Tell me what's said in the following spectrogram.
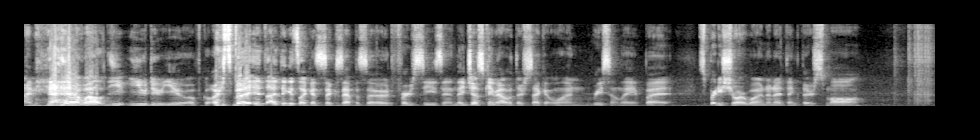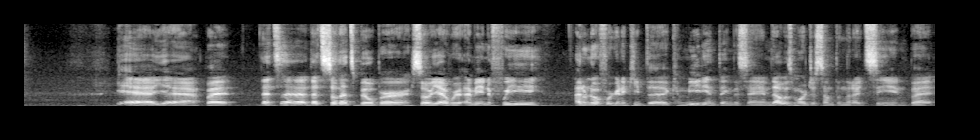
I mean, well, you, you do you, of course, but it's, I think it's like a six episode first season. They just came out with their second one recently, but it's a pretty short one, and I think they're small. Yeah, yeah, but that's uh that's so that's Bill Burr. So yeah, we're I mean if we I don't know if we're gonna keep the comedian thing the same. That was more just something that I'd seen, but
